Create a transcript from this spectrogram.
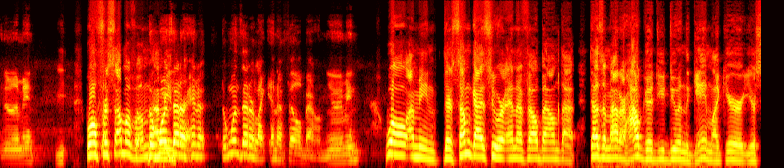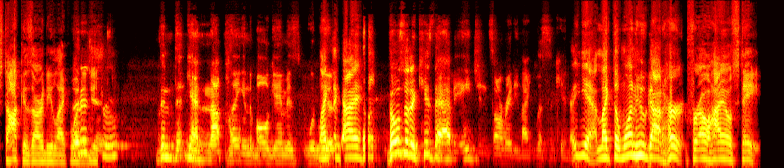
You know what I mean? well, for some of them, the I ones mean, that are in a, the ones that are like NFL bound. You know what I mean? Well, I mean, there's some guys who are NFL bound that doesn't matter how good you do in the game, like your your stock is already like what That it is true. Then, then yeah, not playing in the bowl game is would Like the guy, those are the kids that have agents already. Like, listen, kid. Uh, yeah, like the one who got hurt for Ohio State.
